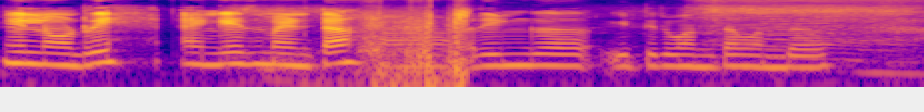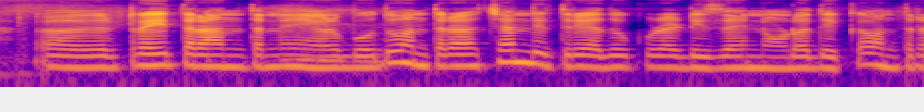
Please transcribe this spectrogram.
ಇಲ್ಲಿ ನೋಡ್ರಿ ಎಂಗೇಜ್ಮೆಂಟ ರಿಂಗ್ ಇಟ್ಟಿರುವಂಥ ಒಂದು ಟ್ರೈ ಥರ ಅಂತಲೇ ಹೇಳ್ಬೋದು. ಒಂಥರ ಚಂದ ಇತ್ತು ಅದು ಕೂಡ ಡಿಸೈನ್ ನೋಡೋದಕ್ಕೆ. ಒಂಥರ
